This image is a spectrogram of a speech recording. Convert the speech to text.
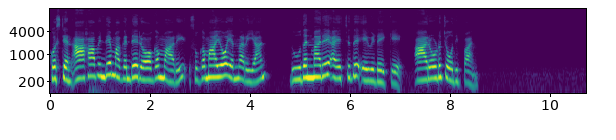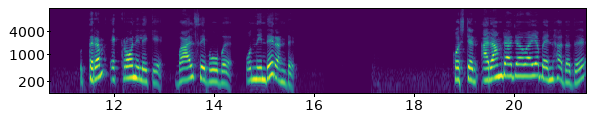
ക്വസ്റ്റ്യൻ ആഹാബിന്റെ മകന്റെ രോഗം മാറി സുഖമായോ എന്നറിയാൻ ദൂതന്മാരെ അയച്ചത് എവിടേക്ക്? ആരോട് ചോദിപ്പാൻ? ഉത്തരം എക്രോനിലേക്ക്. ബാൽ സെബൂബ് ഒന്നിന്റെ രണ്ട്. ക്വസ്റ്റ്യൻ അരാം രാജാവായ ബെൻഹദദ്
